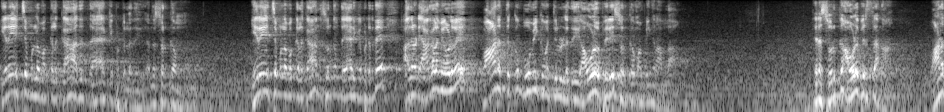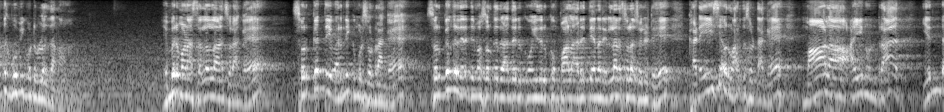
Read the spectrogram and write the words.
இரையச்சம் உள்ள மக்களுக்காக அது தயாரிக்கப்பட்டுள்ளது அந்த சொர்க்கம். இரையச்சம் உள்ள மக்களுக்காக அந்த சொர்க்கம் தயாரிக்கப்பட்டது. அதனுடைய அகலம் எவ்வளவு? வானத்துக்கும் பூமிக்கும் மத்தியில் உள்ளது. அவ்வளவு பெரிய சொர்க்கம் அப்படிங்கிறான் அல்லாஹ். ஏன்னா சொர்க்கம் அவ்வளவு பெருசு தானா? வானத்துக்கு பூமிக்கு மட்டும் உள்ளது தானா? எம்பெருமானா சல்லல்லான்னு சொல்றாங்க சொர்க்கத்தை வர்ணிக்கும்போது சொல்றாங்க சொர்க்கங்கிறது என்ன தெரியுமா? சொர்க்கத்தில் அது இருக்கும் இது இருக்கும் பாலாறு தேனர் எல்லாரும் சொல்ல சொல்லிட்டு கடைசி ஒரு வார்த்தை சொல்லிட்டாங்க மாலா ஐநுன்றார் எந்த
